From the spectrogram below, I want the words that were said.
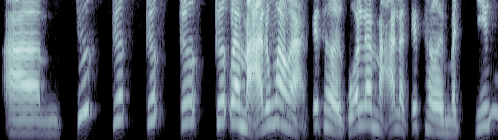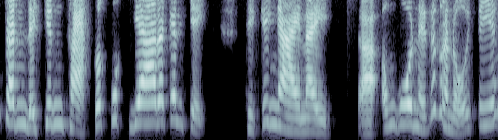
à, trước trước trước trước trước La Mã đúng không ạ? À? cái thời của La Mã là cái thời mà chiến tranh để chinh phạt các quốc gia đó các anh chị. Thì cái ngày này à, ông vua này rất là nổi tiếng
